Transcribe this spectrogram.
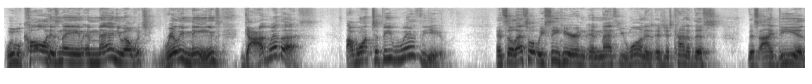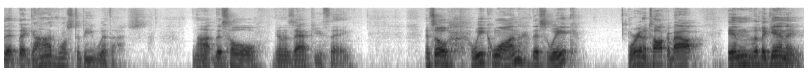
We will call his name Emmanuel, which really means God with us. I want to be with you. And so that's what we see here in, in Matthew 1 is, is just kind of this, this idea that, that God wants to be with us, not this whole gonna zap you thing. And so, week one this week, we're to talk about in the beginning,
